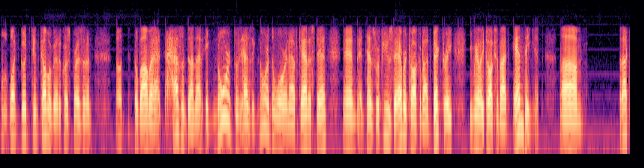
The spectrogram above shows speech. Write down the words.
what good can come of it. Of course, President uh, Obama hasn't done that. Ignored has ignored the war in Afghanistan and has refused to ever talk about victory. He merely talks about ending it. Um, that's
